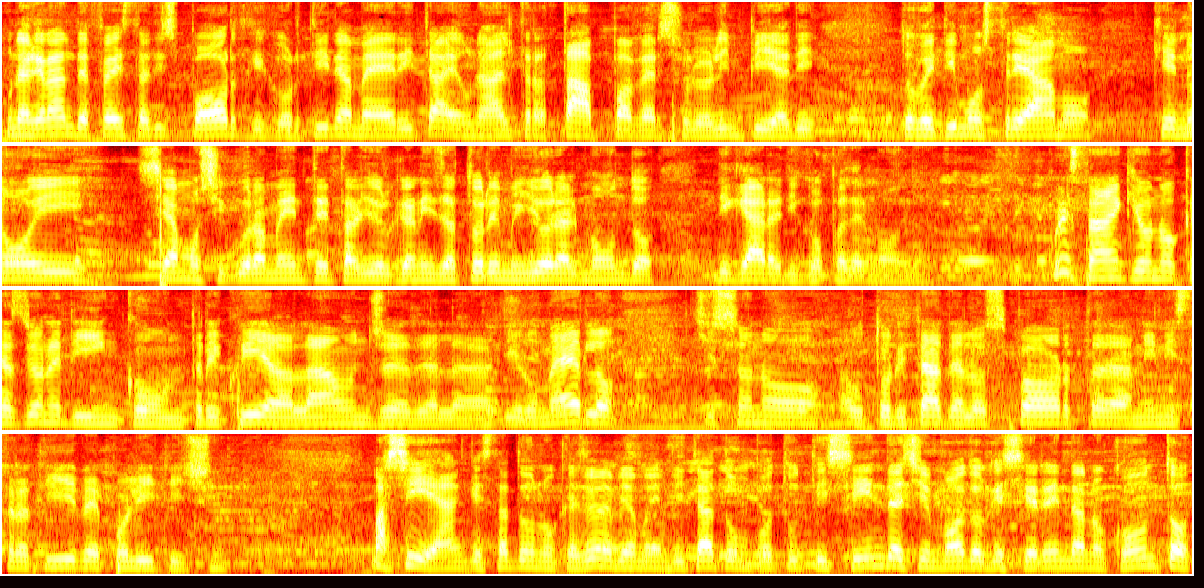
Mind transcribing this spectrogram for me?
una grande festa di sport che Cortina merita e un'altra tappa verso le Olimpiadi dove dimostriamo che noi siamo sicuramente tra gli organizzatori migliori al mondo di gare di Coppa del Mondo. Questa è anche un'occasione di incontri, qui alla lounge del, di Rumerlo ci sono autorità dello sport, amministrative e politici. Ma sì, è anche stata un'occasione, abbiamo invitato un po' tutti i sindaci in modo che si rendano conto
